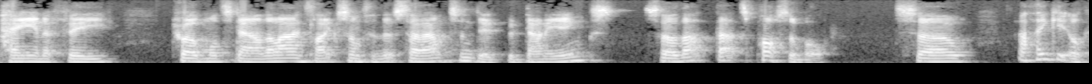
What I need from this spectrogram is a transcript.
paying a fee 12 months down the line, like something that Southampton did with Danny Ings. So that that's possible. So I think it'll,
